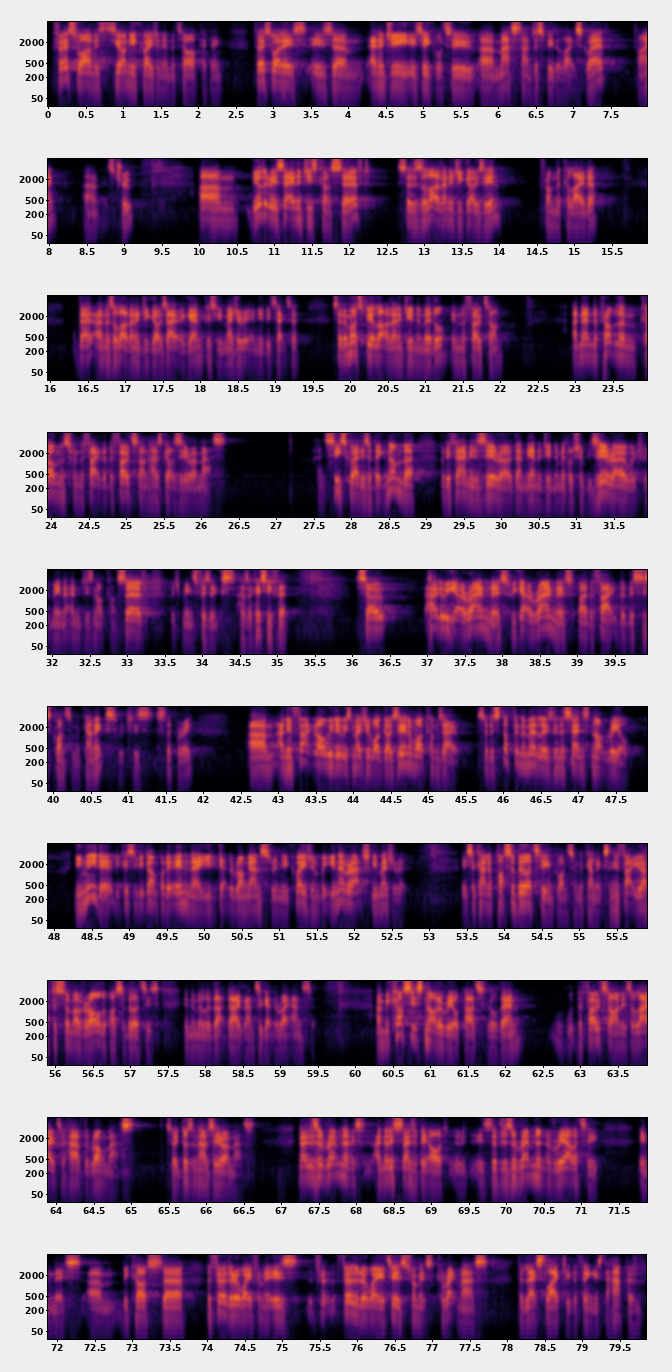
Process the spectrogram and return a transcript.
First one is the only equation in the talk, I think. First one is, is um, energy is equal to uh, mass times the speed of light squared. Fine. Um, it's true. Um, the other is that energy is conserved. So there's a lot of energy goes in from the collider. There, and there's a lot of energy goes out again because you measure it in your detector. So there must be a lot of energy in the middle, in the photon. And then the problem comes from the fact that the photon has got zero mass. And c squared is a big number, but if m is zero, then the energy in the middle should be zero, which would mean that energy is not conserved, which means physics has a hissy fit. So how do we get around this? We get around this by the fact that this is quantum mechanics, which is slippery. Um, and in fact, all we do is measure what goes in and what comes out. So the stuff in the middle is, in a sense, not real. You need it because if you don't put it in there, you'd get the wrong answer in the equation, but you never actually measure it. It's a kind of possibility in quantum mechanics. And in fact, you have to sum over all the possibilities in the middle of that diagram to get the right answer. And because it's not a real particle, then the photon is allowed to have the wrong mass. So it doesn't have zero mass. Now, there's a remnant, I know this sounds a bit odd, is that there's a remnant of reality in this um, because uh, the further away from it is, further away it is from its correct mass, the less likely the thing is to happen.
